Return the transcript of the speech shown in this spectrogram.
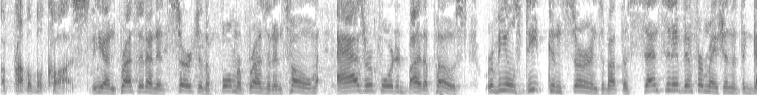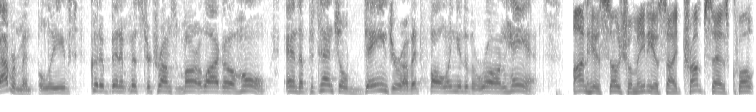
of probable cause. The unprecedented search of the former president's home, as reported by the Post, reveals deep concerns about the sensitive information that the government believes could have been at Mr. Trump's Mar-a-Lago home and the potential danger of it falling into the wrong hands. On his social media site, Trump says, quote,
